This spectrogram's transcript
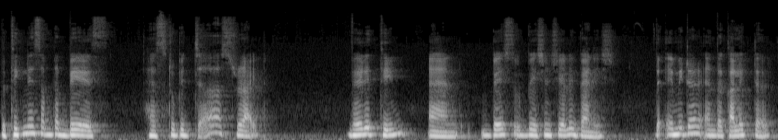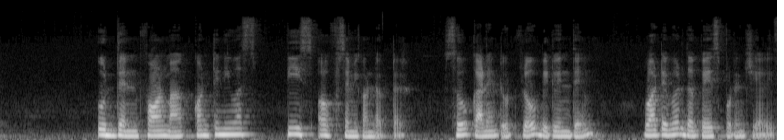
The thickness of the base has to be just right. Very thin and base would be essentially vanish. The emitter and the collector would then form a continuous piece of semiconductor. So current would flow between them whatever the base potential is.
